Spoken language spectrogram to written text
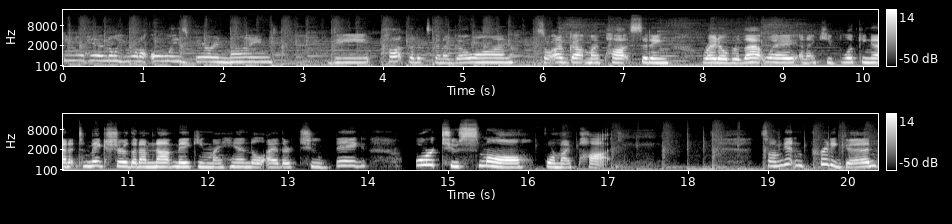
Making your handle, you want to always bear in mind the pot that it's going to go on. So I've got my pot sitting right over that way and I keep looking at it to make sure that I'm not making my handle either too big or too small for my pot. So I'm getting pretty good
